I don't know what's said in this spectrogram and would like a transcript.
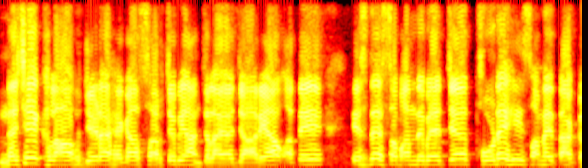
ਨਸ਼ੇ ਖਿਲਾਫ ਜਿਹੜਾ ਹੈਗਾ ਸਰਚ ਅਭਿਆਨ ਚਲਾਇਆ ਜਾ ਰਿਹਾ ਅਤੇ ਇਸ ਦੇ ਸਬੰਧ ਵਿੱਚ ਥੋੜੇ ਹੀ ਸਮੇਂ ਤੱਕ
